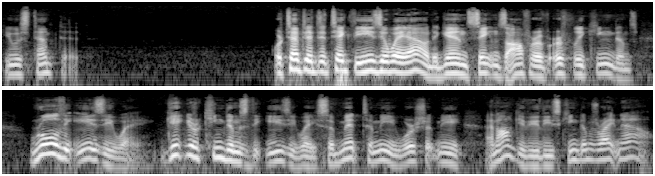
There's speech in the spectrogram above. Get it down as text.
He was tempted. Or tempted to take the easy way out. Again, Satan's offer of earthly kingdoms. Rule the easy way. Get your kingdoms the easy way. Submit to me, worship me, and I'll give you these kingdoms right now.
